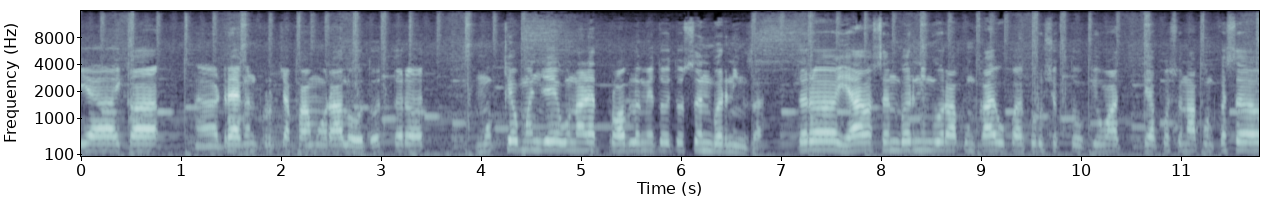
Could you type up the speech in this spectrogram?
या एका ड्रॅगन फ्रूटच्या फार्मवर आलो होतो. तर मुख्य म्हणजे उन्हाळ्यात प्रॉब्लेम येतो तो सनबर्निंगचा तर ह्या सनबर्निंगवर आपण काय उपाय करू शकतो? किंवा त्यापासून आपण कसं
